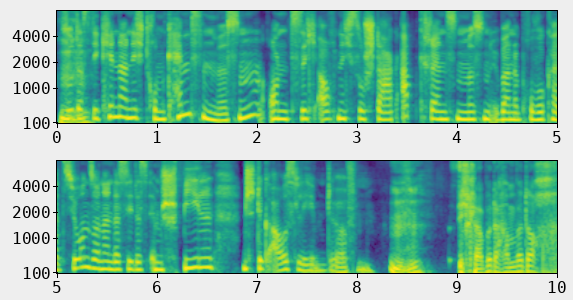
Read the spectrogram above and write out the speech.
so dass mhm. die Kinder nicht drum kämpfen müssen und sich auch nicht so stark abgrenzen müssen über eine Provokation, sondern dass sie das im Spiel ein Stück ausleben dürfen. Mhm. Ich glaube, da haben wir doch,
